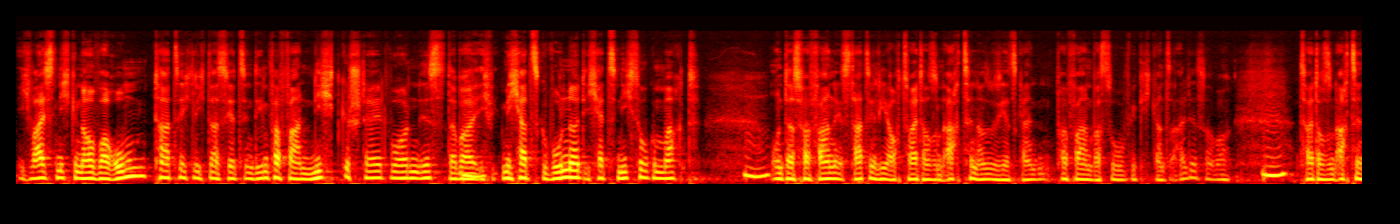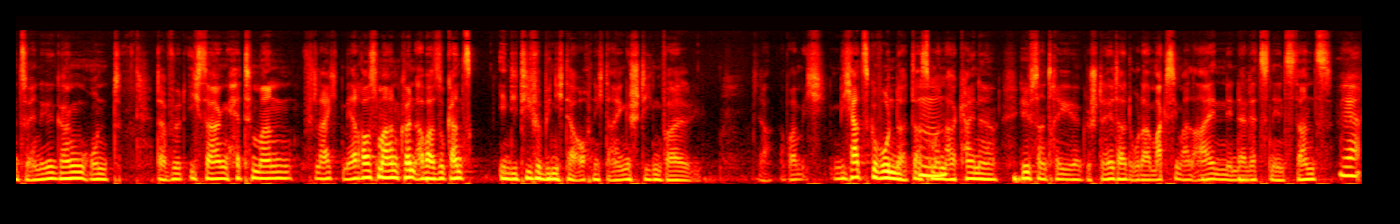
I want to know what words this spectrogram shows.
Ich weiß nicht genau, warum tatsächlich das jetzt in dem Verfahren nicht gestellt worden ist, aber mhm. ich, mich hat es gewundert, ich hätte es nicht so gemacht. Mhm. Und das Verfahren ist tatsächlich auch 2018, also ist jetzt kein Verfahren, was so wirklich ganz alt ist, aber mhm. 2018 zu Ende gegangen. Und da würde ich sagen, hätte man vielleicht mehr draus machen können, aber so ganz in die Tiefe bin ich da auch nicht eingestiegen, weil ja, aber mich, mich hat es gewundert, dass mhm. man da keine Hilfsanträge gestellt hat oder maximal einen in der letzten Instanz. Ja.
